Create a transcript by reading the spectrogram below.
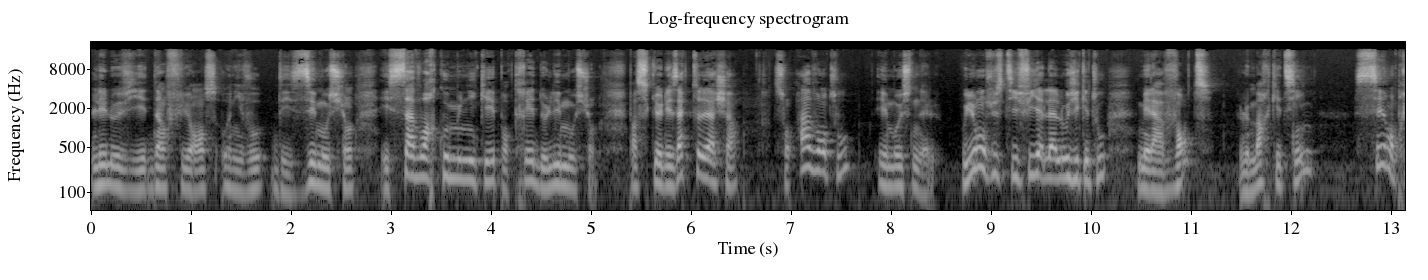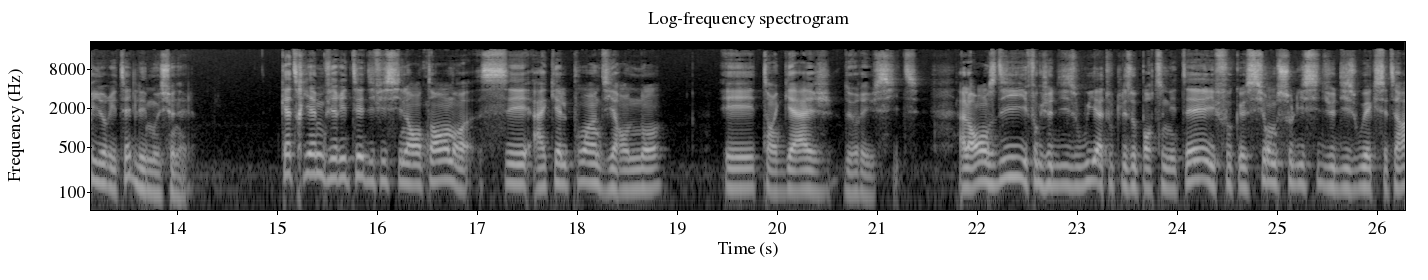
les leviers d'influence au niveau des émotions et savoir communiquer pour créer de l'émotion. Parce que les actes d'achat sont avant tout émotionnels. Oui, on justifie, il y a de la logique et tout, mais la vente, le marketing, c'est en priorité de l'émotionnel. Quatrième vérité difficile à entendre, c'est à quel point dire non est un gage de réussite. Alors on se dit, il faut que je dise oui à toutes les opportunités, il faut que si on me sollicite, je dise oui, etc.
